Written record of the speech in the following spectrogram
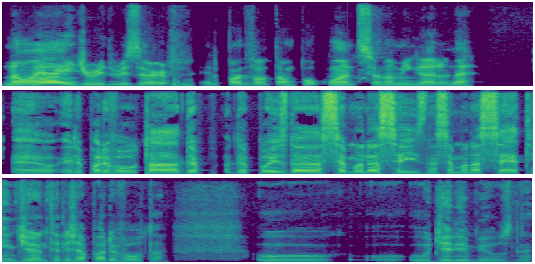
não é a Injured Reserve, ele pode voltar um pouco antes, se eu não me engano, né? É, ele pode voltar de- depois da semana 6. Na semana 7 em diante ele já pode voltar. O, o, o Jalen Mills, né?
